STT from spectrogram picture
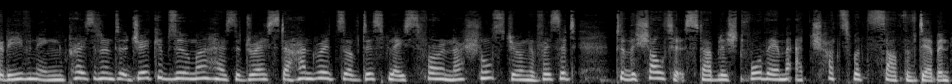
Good evening. President Jacob Zuma has addressed hundreds of displaced foreign nationals during a visit to the shelter established for them at Chatsworth, south of Durban.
